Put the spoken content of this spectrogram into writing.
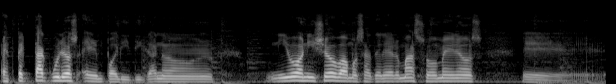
espectáculos en política. No, ni vos ni yo vamos a tener más o menos eh,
